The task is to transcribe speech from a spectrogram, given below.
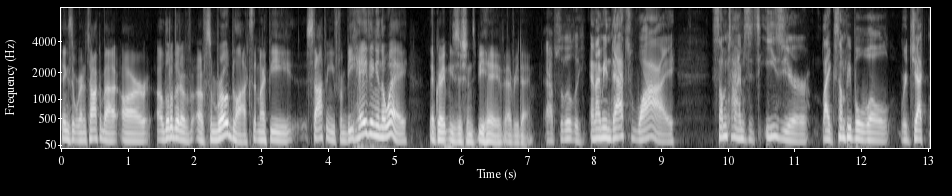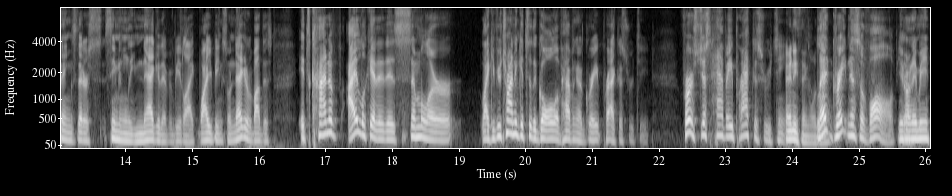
things that we're going to talk about are a little bit of, of some roadblocks that might be stopping you from behaving in the way that great musicians behave every day. Absolutely. And I mean, that's why sometimes it's easier. Like some people will reject things that are seemingly negative and be like, why are you being so negative about this? It's kind of, I look at it as similar. Like if you're trying to get to the goal of having a great practice routine, first just have a practice routine. Anything will do. Let greatness evolve. You know what I mean?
